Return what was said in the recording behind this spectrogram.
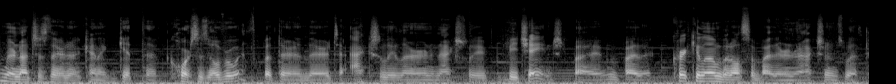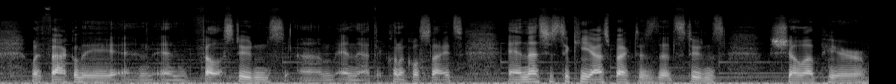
They're not just there to kind of get the courses over with, but they're there to actually learn and actually be changed by, by the curriculum, but also by their interactions with, with faculty and, and fellow students um, and at their clinical sites. And that's just a key aspect is that students show up here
